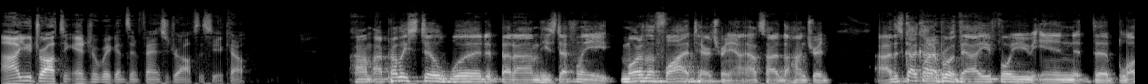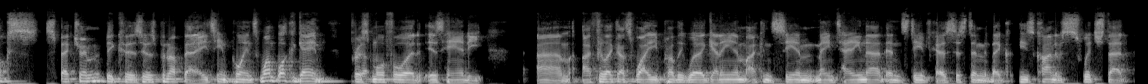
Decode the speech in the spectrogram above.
are you drafting Andrew Wiggins in fantasy drafts this year, Cal? Um, I probably still would, but um, he's definitely more of the flyer territory now, outside of the hundred. Uh, this guy kind of brought value for you in the blocks spectrum because he was putting up about 18 points. One block a game for a small forward is handy. Um, I feel like that's why you probably were getting him. I can see him maintaining that in Steve Kerr's system. Like he's kind of switched that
